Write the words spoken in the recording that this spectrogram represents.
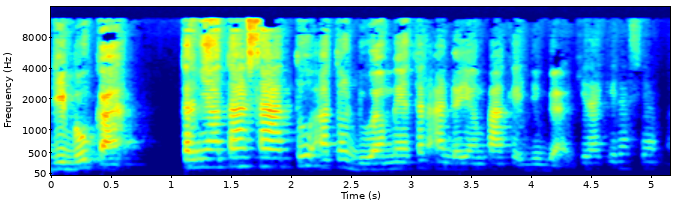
dibuka, ternyata satu atau dua meter ada yang pakai juga. Kira-kira siapa?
